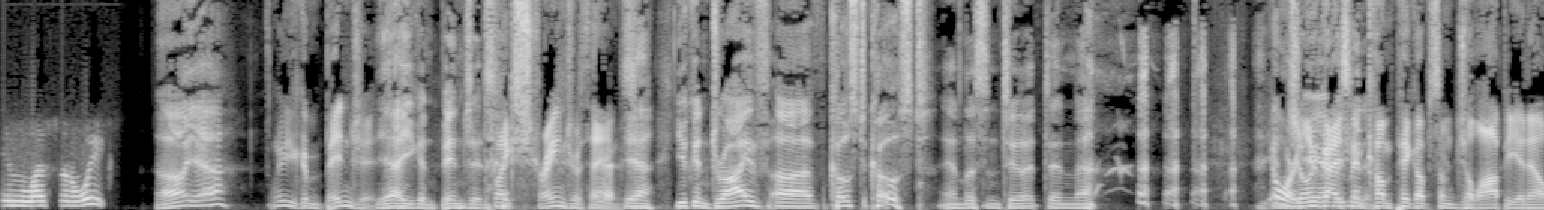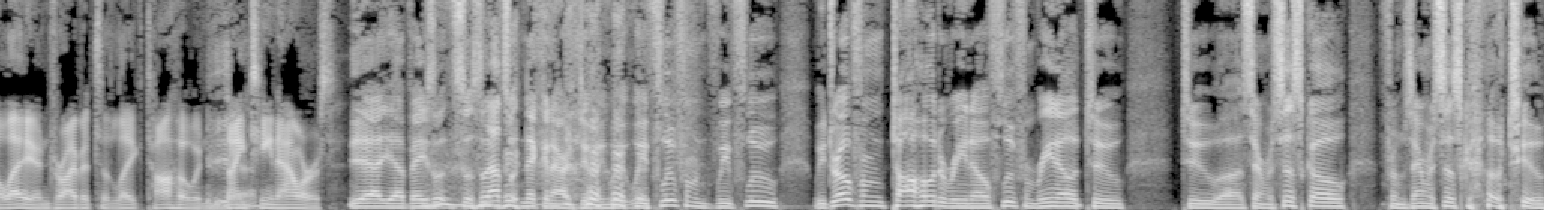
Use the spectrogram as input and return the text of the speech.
in less than a week. Oh yeah, Well, you can binge it. yeah. You can binge it. It's like Stranger Things. yeah, you can drive uh, coast to coast and listen to it, and uh, Or you guys can minute. come pick up some jalopy in L.A. and drive it to Lake Tahoe in 19 hours. yeah, yeah. Basically, so, so that's what Nick and I are doing. We, we flew from we flew we drove from Tahoe to Reno, flew from Reno to to uh, San Francisco, from San Francisco to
